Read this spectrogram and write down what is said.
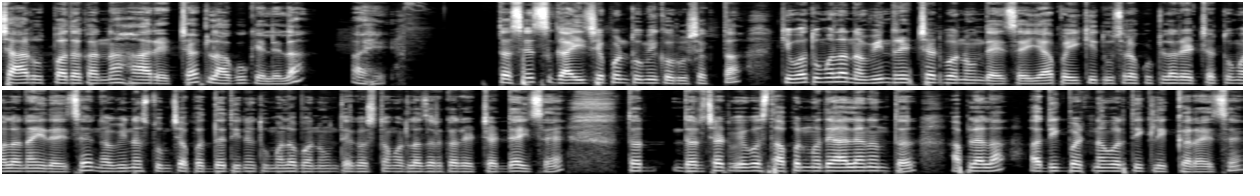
चार उत्पादकांना हा रेट चार्ट लागू केलेला आहे. तसेच गाईचे पण तुम्ही करू शकता किंवा तुम्हाला नवीन रेट चार्ट बनवून द्यायचं आहे यापैकी दुसरा कुठला रेट चार्ट तुम्हाला नाही द्यायचं आहे नवीनच तुमच्या पद्धतीने तुम्हाला बनवून त्या कस्टमरला जर का रेट चार्ट द्यायचं आहे तर दरचार्ट व्यवस्थापनमध्ये आल्यानंतर आपल्याला अधिक बटनावरती क्लिक करायचं आहे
